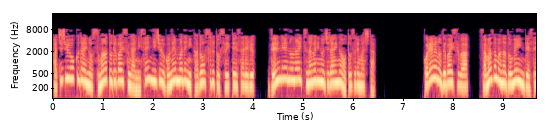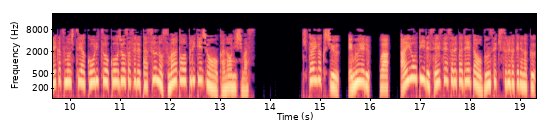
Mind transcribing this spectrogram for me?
80億台のスマートデバイスが2025年までに稼働すると推定される、前例のないつながりの時代が訪れました。これらのデバイスは、様々なドメインで生活の質や効率を向上させる多数のスマートアプリケーションを可能にします。機械学習、ML は IoT で生成されたデータを分析するだけでなく、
